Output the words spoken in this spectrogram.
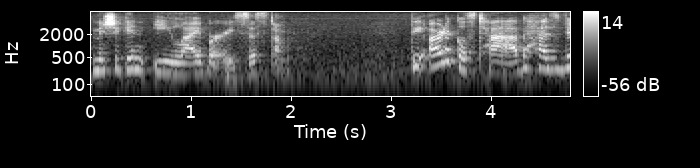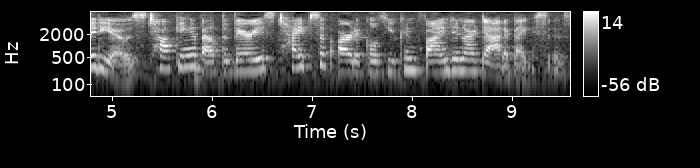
Michigan e-library system. The Articles tab has videos talking about the various types of articles you can find in our databases,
